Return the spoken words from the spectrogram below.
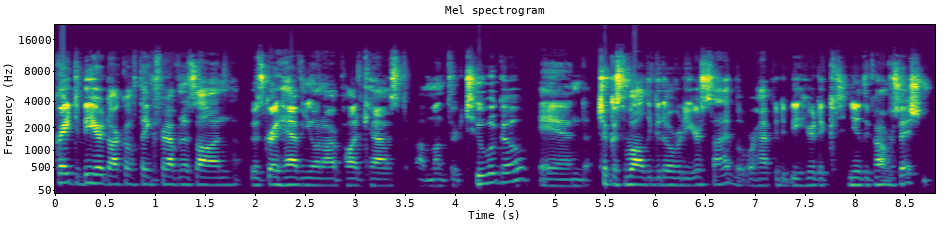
Great to be here, Darko. Thanks for having us on. It was great having you on our podcast a month or two ago, and took us a while to get over to your side, but we're happy to be here to continue the conversation.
